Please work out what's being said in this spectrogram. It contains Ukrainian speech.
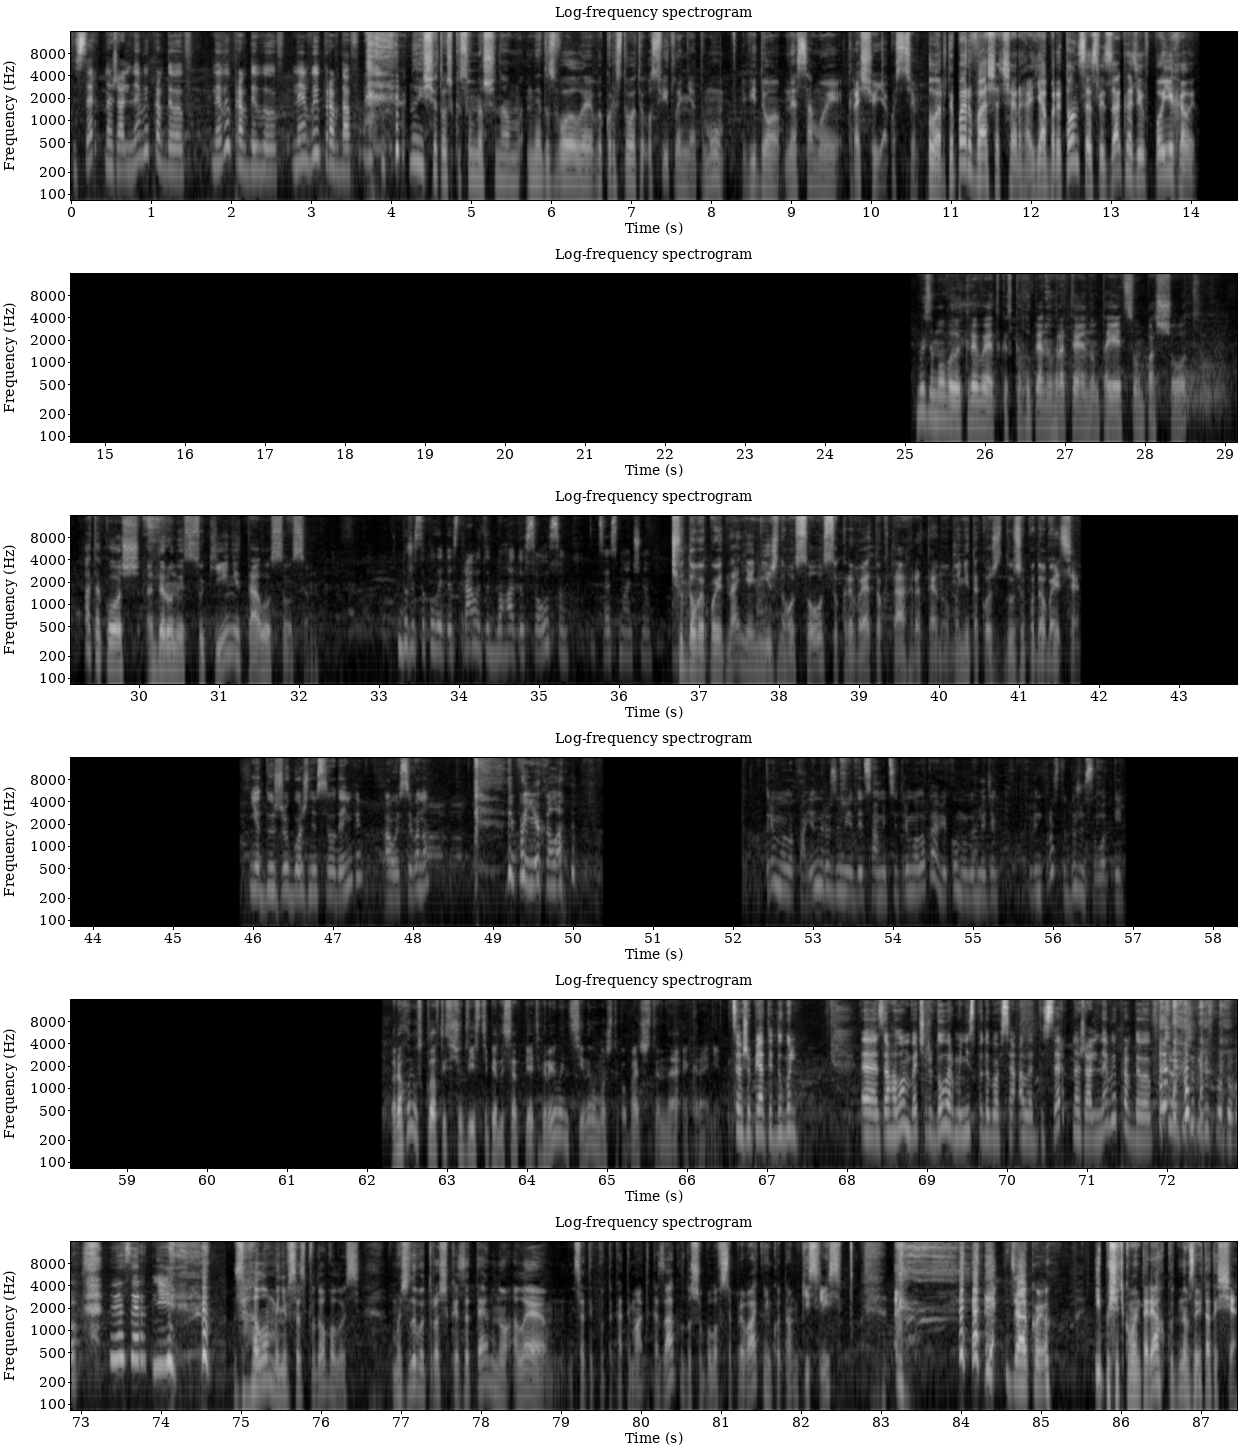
Десерт, на жаль, не виправдав. Не виправдав, не виправдав. Ну і ще трошки сумно, що нам не дозволили використовувати освітлення, тому відео не самої кращої якості. Олер, тепер ваша черга. Я баритон, це світ закладів. Поїхали! Ми замовили креветки з картопляним гратеном та яйцом пашот, а також деруни з цукіні та лососем. Дуже соковита страва, тут багато соусу. Це смачно. Чудове поєднання ніжного соусу, креветок та гратену. Мені також дуже подобається. Я дуже обожнюю солоденьке, а ось і воно. І поїхала. Три молока. Я не розумію, де саме ці три молока, в якому вигляді. Він просто дуже солодкий. Рахунок склав 1255 гривень. Ціни ви можете побачити на екрані. Це вже п'ятий дубль. Е, загалом вечір долар мені сподобався, але десерт, на жаль, не виправдав. Що тобі сподобалось? Десерт ні. Загалом мені все сподобалось. Можливо, трошки затемно, але це типу така тематика закладу, щоб було все приватненько, там кісь-лісь. Дякую. І пишіть в коментарях, куди нам завітати ще.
